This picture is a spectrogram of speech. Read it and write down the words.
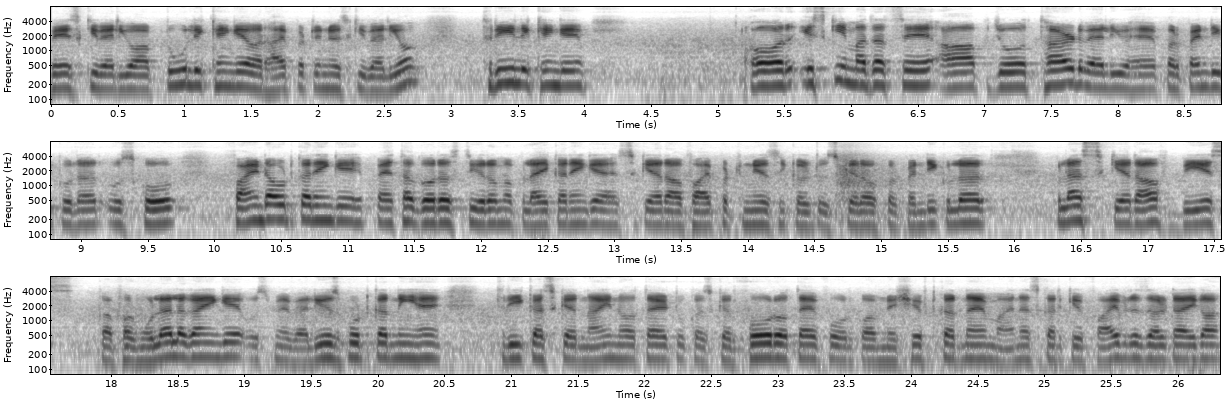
बेस की वैल्यू आप टू लिखेंगे और हाइपोटेनियस की वैल्यू थ्री लिखेंगे। और इसकी मदद से आप जो थर्ड वैल्यू है परपेंडिकुलर उसको फाइंड आउट करेंगे। पैथागोरस थ्योरम अप्लाई करेंगे। Square of hypotenuse equal to square of perpendicular plus square of base का फार्मूला लगाएँगे, उसमें वैल्यूज़ पुट करनी है। थ्री का स्केयर नाइन होता है टू का स्केयर फोर होता है फोर को हमने शिफ्ट करना है माइनस करके फाइव रिज़ल्ट आएगा।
